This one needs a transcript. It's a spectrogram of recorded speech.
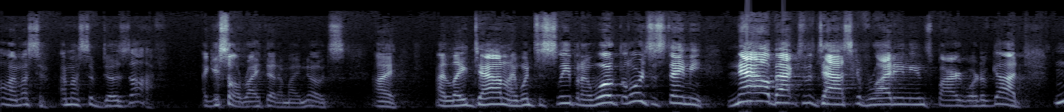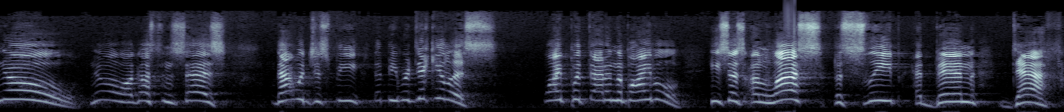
oh, I must have, I must have dozed off. I guess I'll write that in my notes. I, I laid down and I went to sleep and I woke. The Lord sustained me. Now back to the task of writing the inspired word of God. No, no, Augustine says that would just be, that'd be ridiculous. Why put that in the Bible? He says, unless the sleep had been death,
